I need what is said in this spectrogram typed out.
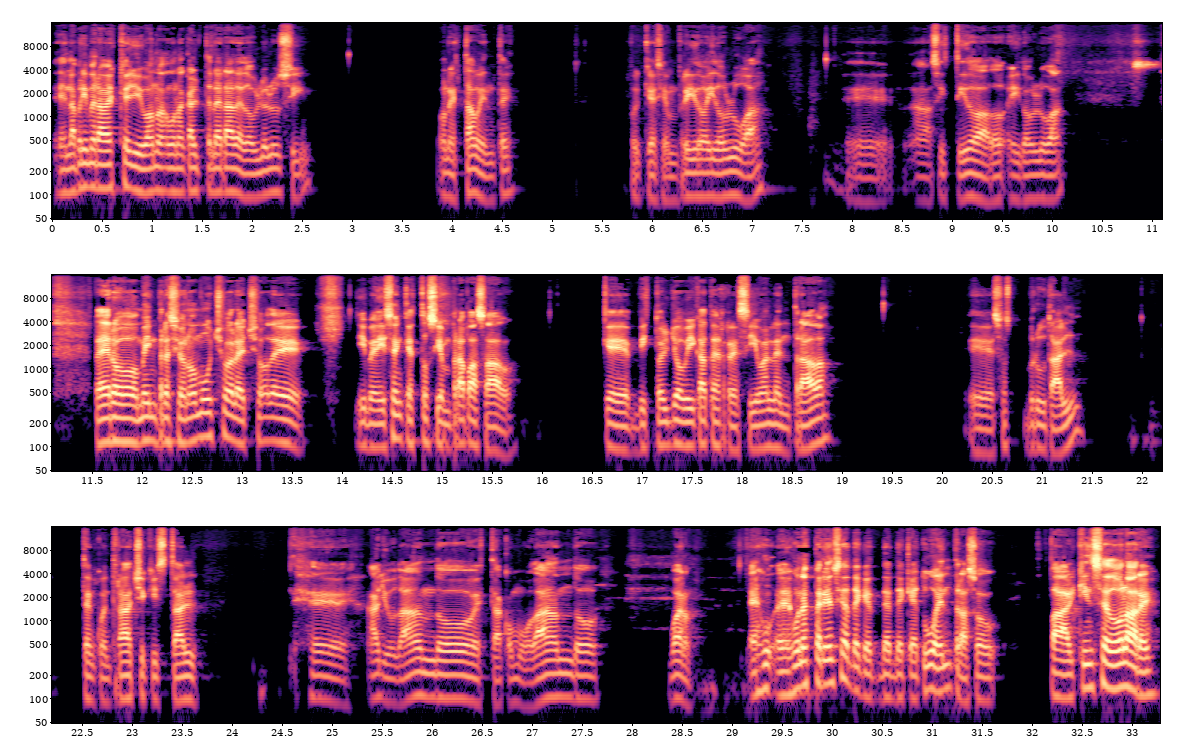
Es la primera vez que yo iba a una, cartelera de WLC. Honestamente. Porque siempre he ido a IWA. Eh, asistido a IWA. Pero me impresionó mucho el hecho de, y me dicen que esto siempre ha pasado, que Víctor Jovica te reciba en la entrada. Eh, eso es brutal. Te encuentras a Chiquistal eh, ayudando, está acomodando. Bueno, es, una experiencia de que, desde que tú entras, o pagar 15 dólares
